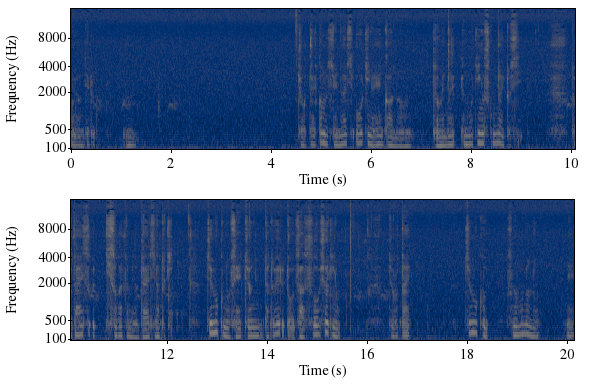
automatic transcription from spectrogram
及んでる。うん。状態かもしれないし大きな変化の望めない。動きの少ない年。土台すぐ基礎固めの大事な時。樹木の成長に例えると雑草処理の状態。樹木そのものの、ね、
